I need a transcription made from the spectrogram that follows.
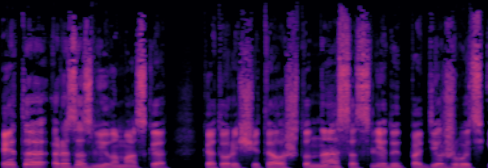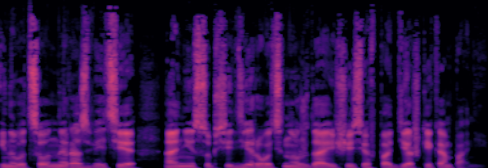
Это разозлило Маска, который считал, что НАСА следует поддерживать инновационное развитие, а не субсидировать нуждающиеся в поддержке компании.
